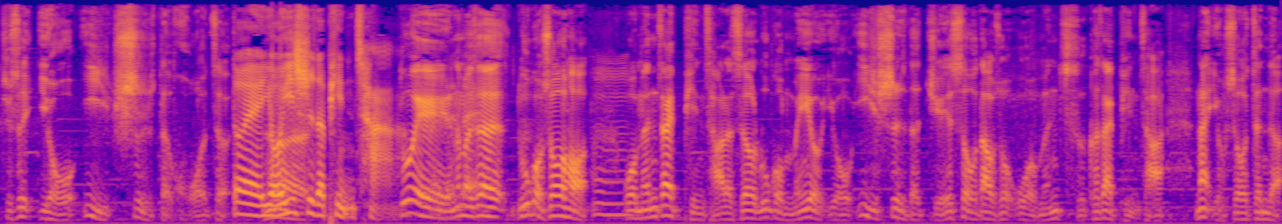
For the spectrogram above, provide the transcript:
就是有意识的活着，对，有意识的品茶。对，那么这如果说哈，嗯，我们在品茶的时候，如果没有有意识的觉受到说我们此刻在品茶，那有时候真的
